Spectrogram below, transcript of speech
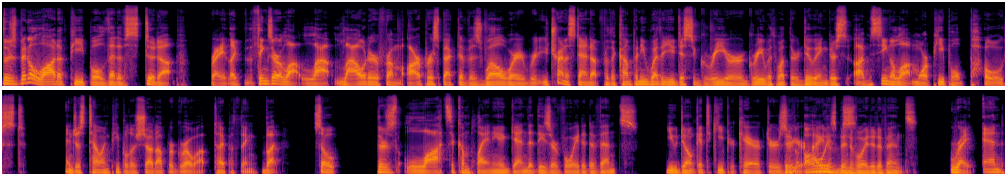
There's been a lot of people that have stood up, right? Like things are a lot lou- louder from our perspective as well, where you're trying to stand up for the company, whether you disagree or agree with what they're doing. There's I'm seeing a lot more people post and just telling people to shut up or grow up type of thing. But so there's lots of complaining again that these are voided events. You don't get to keep your characters or your always items. been voided events. right. And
